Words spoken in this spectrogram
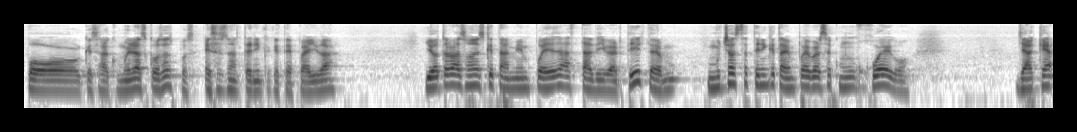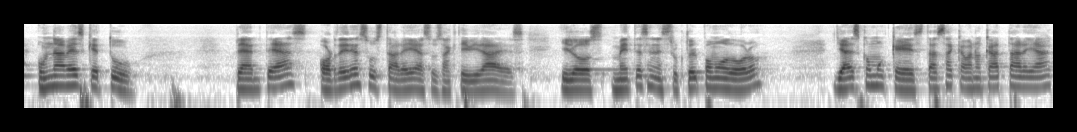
porque se acumulan las cosas, pues esa es una técnica que te puede ayudar. Y otra razón es que también puedes hasta divertirte. Mucha esta técnica también puede verse como un juego, ya que una vez que tú planteas, ordenas sus tareas, sus actividades y los metes en la estructura del pomodoro, ya es como que estás acabando cada tarea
